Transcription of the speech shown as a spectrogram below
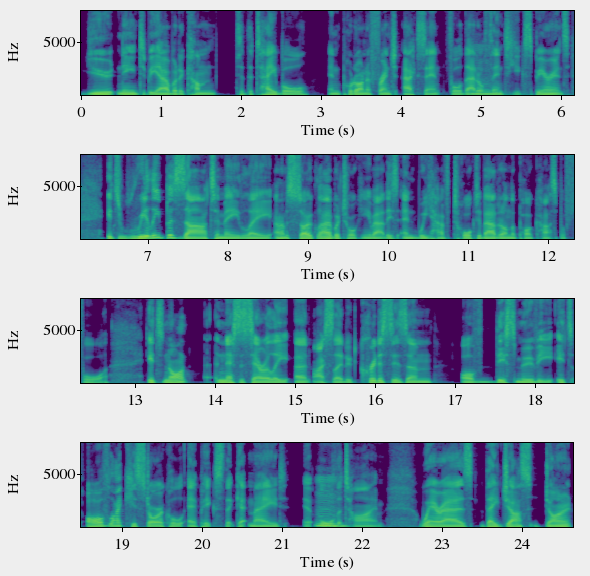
you need to be able to come to the table and put on a French accent for that mm. authentic experience. It's really bizarre to me, Leigh, and I'm so glad we're talking about this and we have talked about it on the podcast before. It's not necessarily an isolated criticism of this movie. It's of like historical epics that get made uh, all the time. Whereas they just don't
